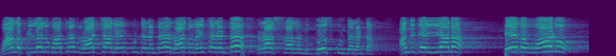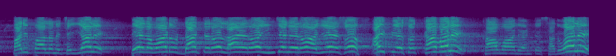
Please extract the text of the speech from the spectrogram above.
వాళ్ళ పిల్లలు మాత్రం రాజ్యాలు ఏరుకుంటారంట రాజులు అవుతారంట రాష్ట్రాలను దోసుకుంటారంట. అందుకే ఇవాళ పేదవాడు పరిపాలన చెయ్యాలి. పేదవాడు డాక్టరో లాయరో ఇంజనీరో ఐఏఎస్ ఐపీఎస్ కావాలి. కావాలి అంటే చదవాలి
